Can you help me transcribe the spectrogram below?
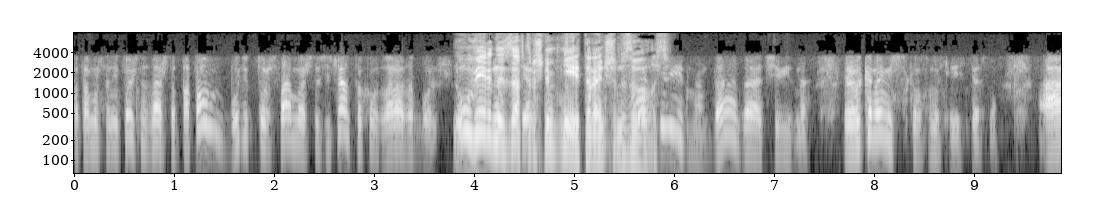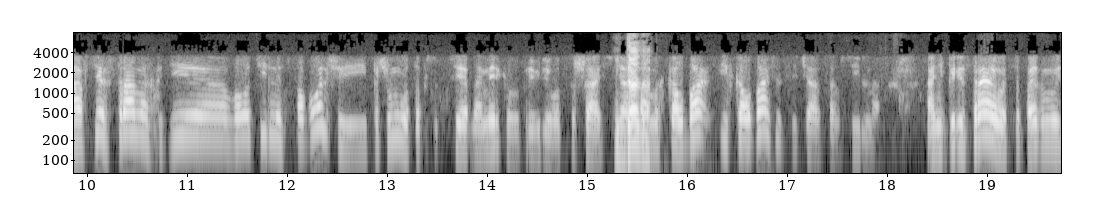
потому что они точно знают, что потом будет то же самое, что сейчас, только в два раза больше. Ну, уверенность в завтрашнем дне это раньше называлось. Ну, очевидно, да, да, очевидно. В экономическом смысле, естественно. А в тех странах, где волатильность побольше, и почему, вот, допустим, Северная Америка вы привели, вот США, сейчас да, там да. Их, колба... их колбасит сейчас там сильно, они перестраиваются, поэтому,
